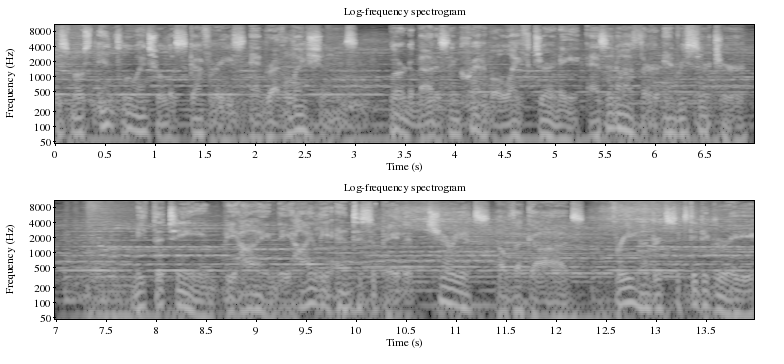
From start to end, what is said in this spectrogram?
his most influential discoveries and revelations. Learn about his incredible life journey as an author and researcher. Meet the team behind the highly anticipated Chariots of the Gods 360-degree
